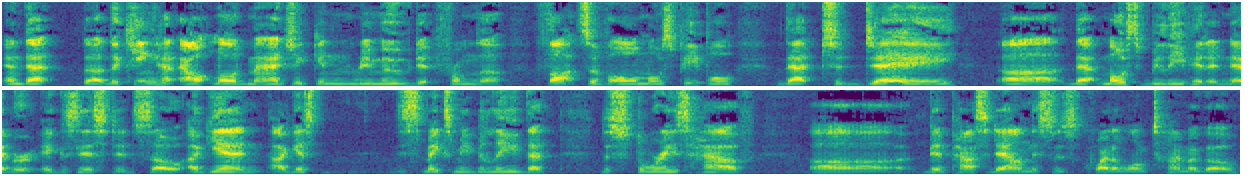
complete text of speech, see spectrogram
and that the, the king had outlawed magic and removed it from the thoughts of almost people. That today, uh, that most believe it had never existed. So again, I guess this makes me believe that the stories have uh, been passed down. This is quite a long time ago.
